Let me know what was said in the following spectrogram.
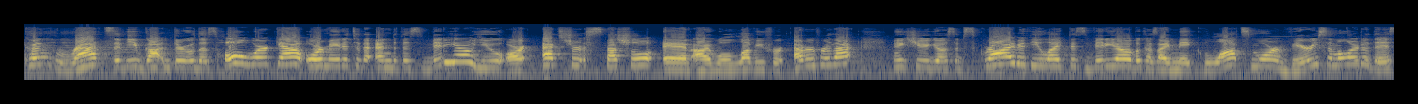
Congrats if you've gotten through this whole workout or made it to the end of this video. You are extra special and I will love you forever for that. Make sure you go subscribe if you like this video because I make lots more very similar to this.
